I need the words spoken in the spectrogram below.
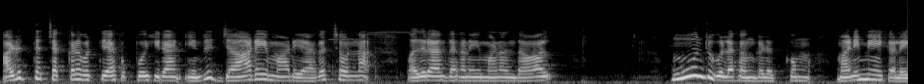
அடுத்த சக்கரவர்த்தியாக போகிறான் என்று ஜாடை மாடையாக சொன்னான். மதுராந்தகனை மணந்தால் மூன்று உலகங்களுக்கும் மணிமேகலை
